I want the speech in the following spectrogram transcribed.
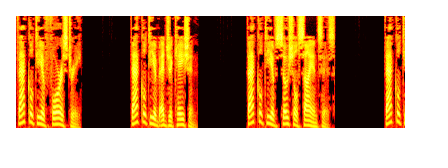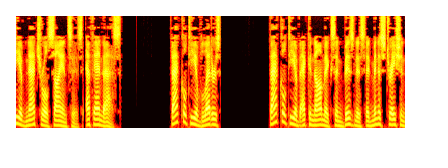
Faculty of Forestry. Faculty of Education. Faculty of Social Sciences. Faculty of Natural Sciences FNS Faculty of Letters. Faculty of Economics and Business Administration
